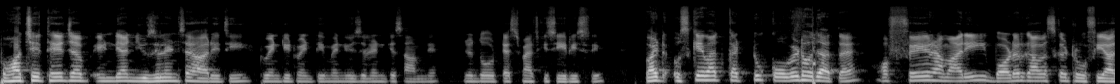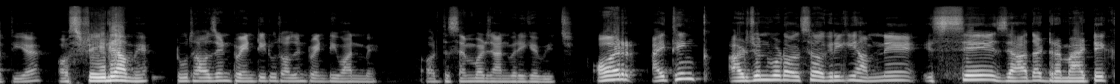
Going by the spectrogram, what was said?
पहुँचे थे जब इंडिया न्यूजीलैंड से हारी थी 2020 में न्यूजीलैंड के सामने, जो दो टेस्ट मैच की सीरीज़ थी। बट उसके बाद कट टू कोविड हो जाता है और फिर हमारी बॉर्डर गावस्कर ट्रॉफी आती है ऑस्ट्रेलिया में 2020-2021 में और दिसंबर जनवरी के बीच। और I think Arjun would also agree कि हमने इससे ज़्यादा ड्रामेटिक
